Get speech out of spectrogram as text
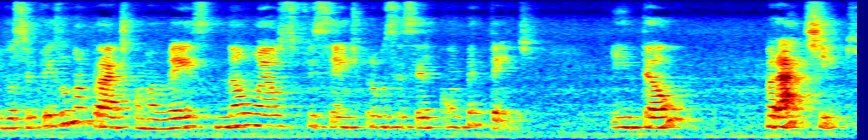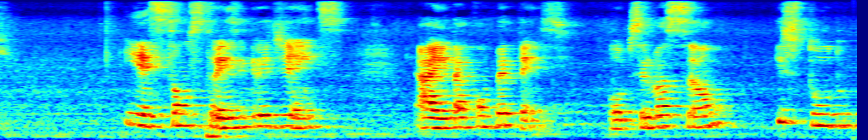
e você fez uma prática uma vez, não é o suficiente para você ser competente. Então, pratique. E esses são os três ingredientes aí da competência: observação, estudo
